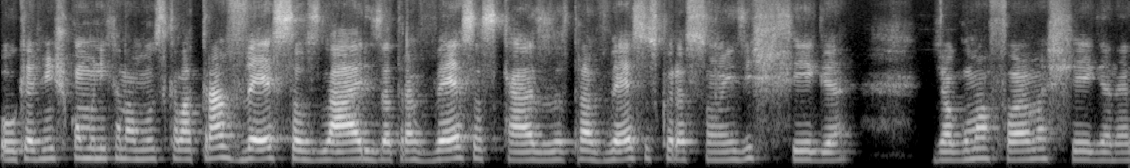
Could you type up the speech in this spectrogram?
ou que a gente comunica na música, ela atravessa os lares, atravessa as casas, atravessa os corações e chega. De alguma forma, chega, né?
